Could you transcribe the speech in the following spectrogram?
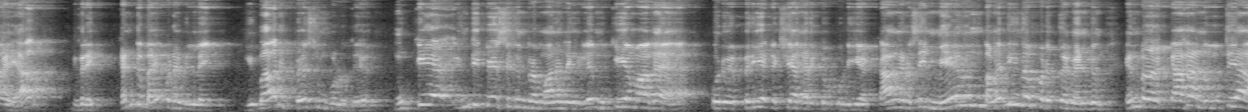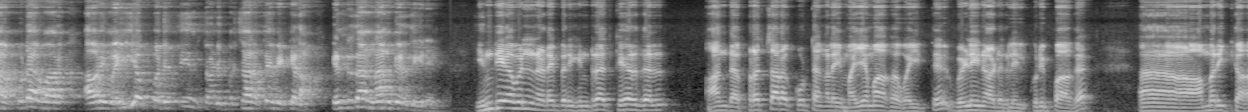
ஆகையால் இவரை கண்டு பயப்படவில்லை. இவ்வாறு பேசும் பொழுது முக்கிய இந்தி பேசுகின்ற மாநிலங்களிலே முக்கியமாக ஒரு பெரிய கட்சியாக இருக்கக்கூடிய காங்கிரஸை மேலும் பலவீனப்படுத்த வேண்டும் என்பதற்காக அந்த உத்தியாக கூட அவர் அவரை மையப்படுத்தி தன்னுடைய பிரச்சாரத்தை வைக்கலாம் என்றுதான் நான் கருதுகிறேன். இந்தியாவில் நடைபெறுகின்ற தேர்தல் அந்த பிரச்சார கூட்டங்களை மையமாக வைத்து வெளிநாடுகளில் குறிப்பாக அமெரிக்கா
